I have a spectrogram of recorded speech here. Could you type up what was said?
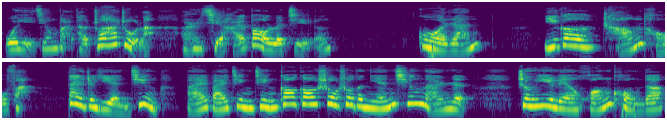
我已经把他抓住了，而且还报了警。”果然，一个长头发。戴着眼镜、白白净净、高高瘦瘦的年轻男人，正一脸惶恐的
